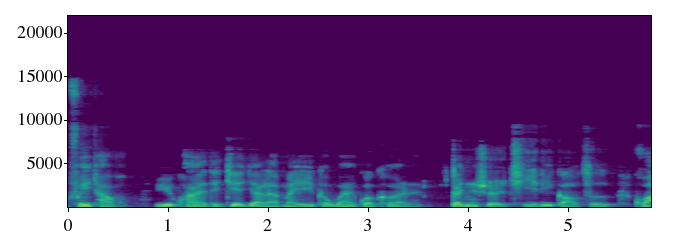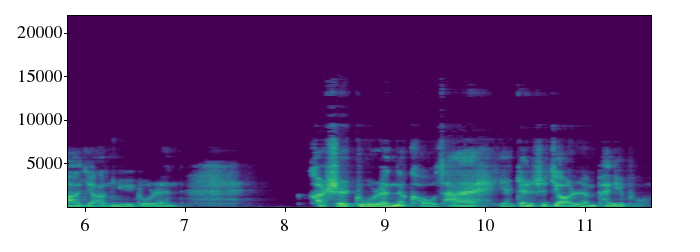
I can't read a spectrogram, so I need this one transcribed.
非常愉快地接见了每一个外国客人。更是起立告辞，夸奖女主人。可是主人的口才也真是叫人佩服。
